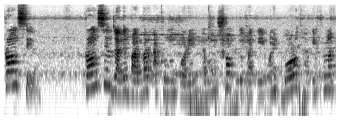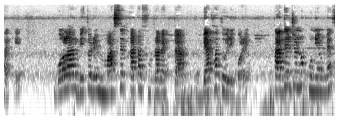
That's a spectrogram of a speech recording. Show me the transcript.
ট্রনসিল ট্রনসিল যাদের বারবার আক্রমণ করে এবং শক্ত থাকে, অনেক বড় থাকে ফোলা থাকে। গলার ভিতরে মাছের কাটা ফোটার একটা ব্যথা তৈরি করে। তাদের জন্য কুনিয়াম ম্যাচ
